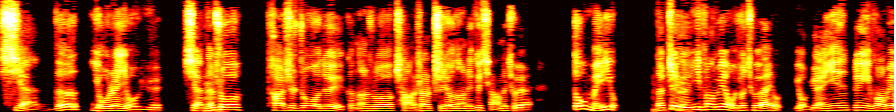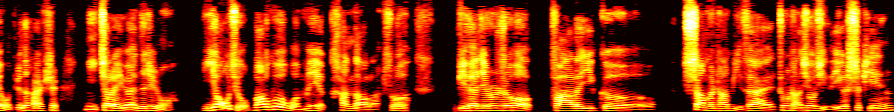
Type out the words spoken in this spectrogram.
显得游刃有余，显得说他是中国队可能说场上持球能力最强的球员都没有。那这个一方面我说球员有有原因，另一方面我觉得还是你教练员的这种要求，包括我们也看到了，说比赛结束之后发了一个上半场比赛中场休息的一个视频，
